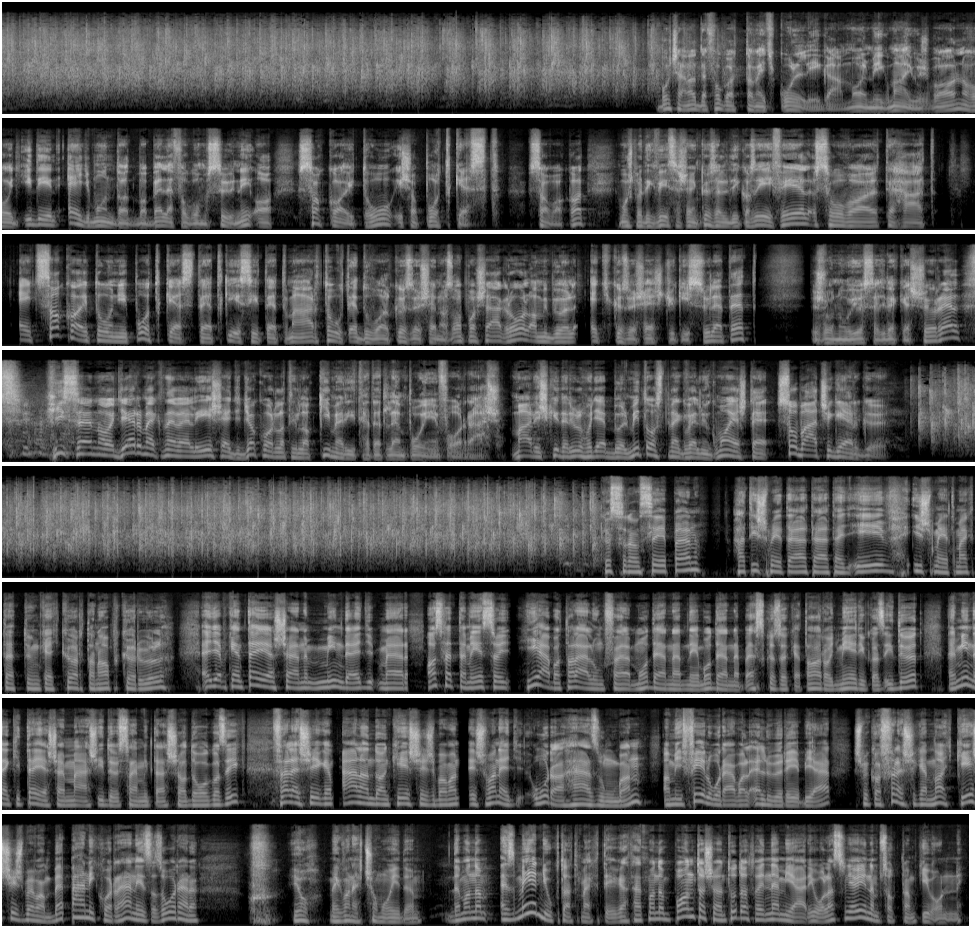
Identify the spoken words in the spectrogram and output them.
Bocsánat, de fogadtam egy kollégámmal még májusban, hogy idén egy mondatba bele fogom szőni a szakajtó és a podcast szavakat. Most pedig vészesen közeledik az éjfél, szóval tehát egy szakajtónyi podcastet készített már Tóth Eduval közösen az apaságról, amiből egy közös estjük is született. Zsonó jössz egy rekes sörrel, hiszen a gyermeknevelés egy gyakorlatilag kimeríthetetlen poénforrás. Már is kiderül, hogy ebből mit oszt meg velünk ma este Szobácsi Gergő. Köszönöm szépen. Hát ismét eltelt egy év, ismét megtettünk egy kört a nap körül. Egyébként teljesen mindegy, mert azt vettem észre, hogy hiába találunk fel modernebbnél modernebb eszközöket arra, hogy mérjük az időt, mert mindenki teljesen más időszámítással dolgozik. Feleségem állandóan késésben van, és van egy óra a házunkban, ami fél órával előrébb jár, és mikor feleségem nagy késésben van, bepánikol, ránéz az órára, Hú, jó, még van egy csomó időm. De mondom, ez miért nyugtat meg téged? Hát mondom, pontosan tudod, hogy nem jár jól. Azt mondja, én nem szoktam kivonni.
